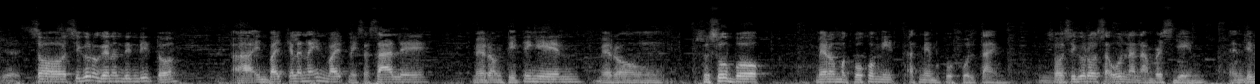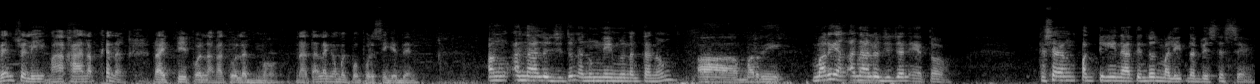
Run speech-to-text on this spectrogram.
Yes. So, siguro ganun din dito. Ah, invite ka lang na invite, may sasali, merong titingin, merong susubok, merong magko-commit, at may magpo full time. So, siguro sa una, numbers game. And eventually, makakahanap ka ng right people na katulad mo na talagang magpupursige din. Ang analogy doon, anong name nung nagtanong? Ah, Marie. Marie, ang analogy dyan, ito. Kasi ang pagtingin natin doon, maliit na business eh.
